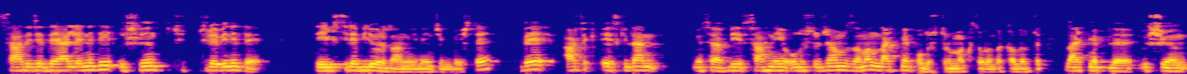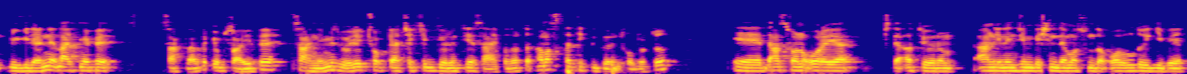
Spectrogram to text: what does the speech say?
sadece değerlerini değil, ışığın türevini de değiştirebiliyoruz Unreal Engine 5'te. Ve artık eskiden mesela bir sahneyi oluşturacağımız zaman lightmap oluşturmak zorunda kalırdık. Lightmap ile ışığın bilgilerini lightmap'e saklardık ve bu sayede sahnemiz böyle çok gerçekçi bir görüntüye sahip olurdu ama statik bir görüntü olurdu. Ee, daha sonra oraya işte atıyorum Unreal Engine 5'in demosunda olduğu gibi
